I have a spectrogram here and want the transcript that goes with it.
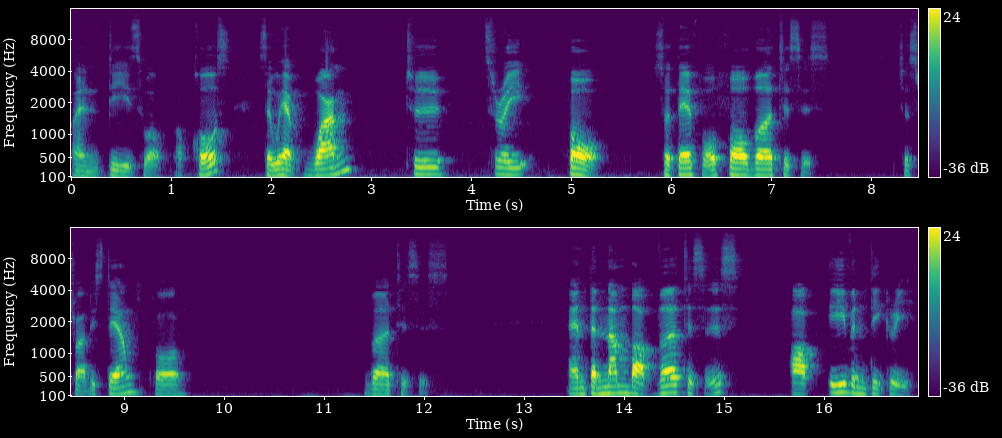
and D as well, of course. So we have one, two, three, four. So therefore, four vertices. Just write this down for vertices. And the number of vertices of even degree.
